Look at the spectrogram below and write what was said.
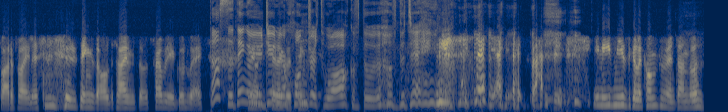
Spotify listening to things all the time, so it's probably a good way. that's the thing or Yeah, you're doing your hundredth walk of the of the day yeah, yeah, yeah, exactly. You need musical accompaniment on those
